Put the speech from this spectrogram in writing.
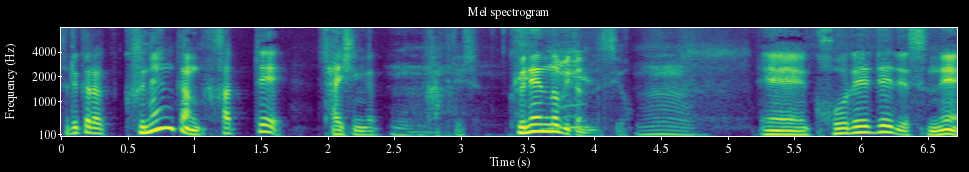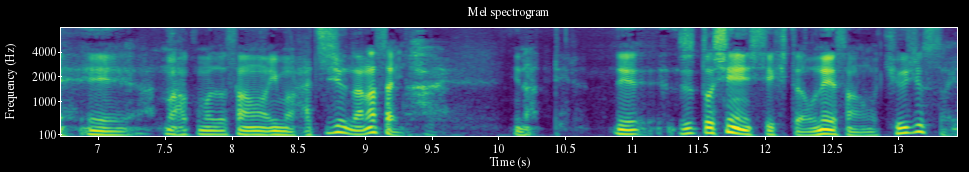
それから9年間かかって再審が確定した、9年延びたんですよ。えー、これでですね、えーまあ、袴田さんは今87歳になっている、はい、でずっと支援してきたお姉さんは90歳と、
